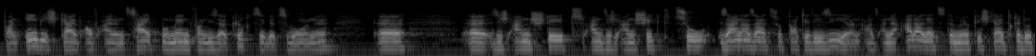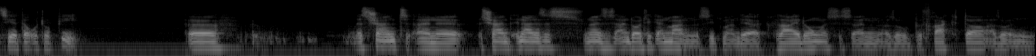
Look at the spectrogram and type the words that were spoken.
von Ewigkeit auf einen Zeitmoment von dieser Kürze gezwungene äh, äh, sich ansteht, an sich anschickt, zu seinerseits zu pathetisieren, als eine allerletzte Möglichkeit reduzierter Utopie. Äh, es scheint eine, es scheint, nein, es ist, nein, es ist eindeutig ein Mann. Das sieht man in der Kleidung. Es ist ein also befragter, also im,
